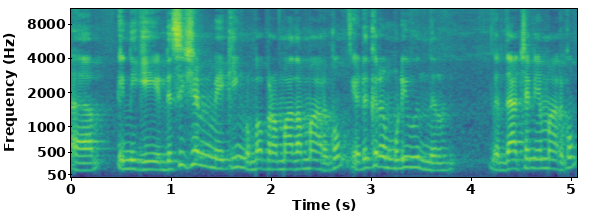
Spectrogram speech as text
இன்றைக்கி இன்னைக்கு டிசிஷன் மேக்கிங் ரொம்ப பிரமாதமாக இருக்கும். எடுக்கிற முடிவு நிர் நிர்தாட்சணியமாக இருக்கும்.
